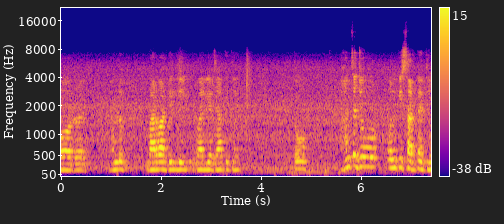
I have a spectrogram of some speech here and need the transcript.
और हम लोग बार बार दिल्ली ग्वालियर जाते थे। तो हमसे जो उनकी शर्तें थी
